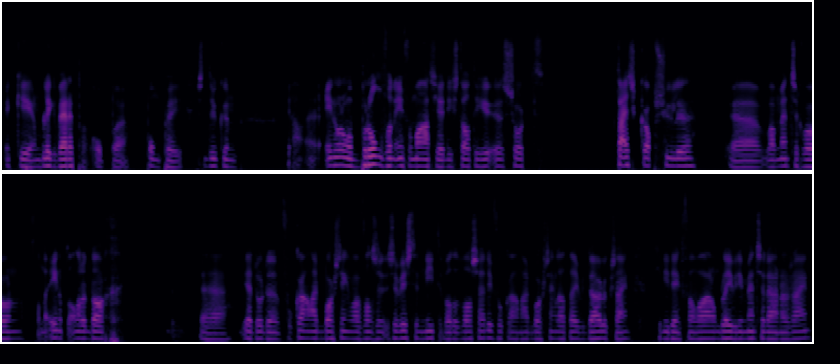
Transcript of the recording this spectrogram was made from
een keer een blik werpen op Pompeii. Het is natuurlijk een ja, enorme bron van informatie. Die staat hier een soort tijdscapsule waar mensen gewoon van de een op de andere dag uh, ja, door de vulkaanuitbarsting, waarvan ze, ze wisten niet wat het was, hè, die vulkaanuitbarsting, laat even duidelijk zijn. Dat je niet denkt van waarom bleven die mensen daar nou zijn?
